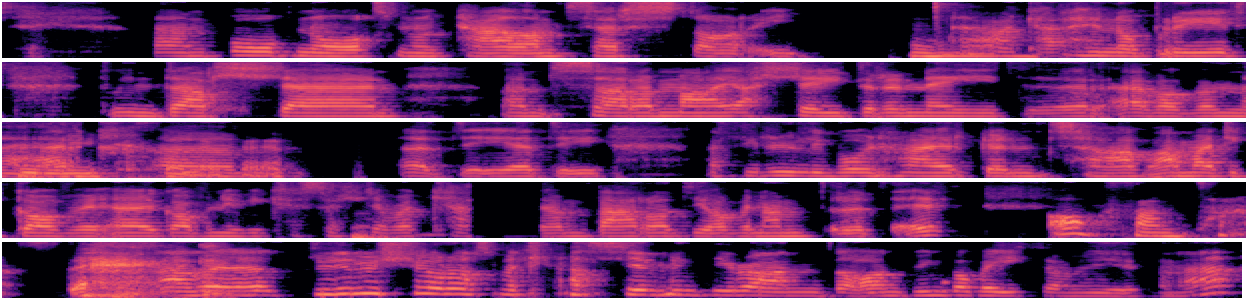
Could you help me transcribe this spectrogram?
Um, bob nos maen nhw'n cael amser stori. Mm. Ac ar hyn o bryd dwi'n darllen um, Sara Mai a Lleidr y Neidr efo fy merch. Mm, um, Ydy, ydy. Nath i rili really fwynhau'r gyntaf a mae wedi gofyn, uh, gofyn i fi cysylltu efo Cat yn barod i ofyn am drydydd. O, oh, ffantastig. a dwi ddim yn siŵr os mae Cassie yn mynd i rand, ond dwi'n gobeithio mi fydd hwnna.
